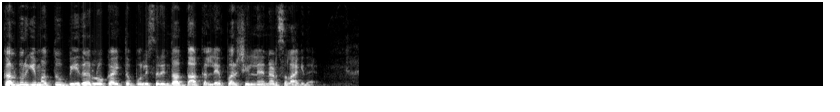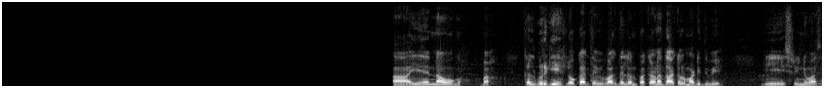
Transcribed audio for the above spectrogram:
ಕಲಬುರಗಿ ಮತ್ತು ಬೀದರ್ ಲೋಕಾಯುಕ್ತ ಪೊಲೀಸರಿಂದ ದಾಖಲೆ ಪರಿಶೀಲನೆ ನಡೆಸಲಾಗಿದೆ. ಏನು ನಾವು ಬ, ಕಲಬುರಗಿ ಲೋಕಾಯುಕ್ತ ವಿಭಾಗದಲ್ಲಿ ಒಂದು ಪ್ರಕರಣ ದಾಖಲು ಮಾಡಿದ್ವಿ. ಈ ಶ್ರೀನಿವಾಸ್,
